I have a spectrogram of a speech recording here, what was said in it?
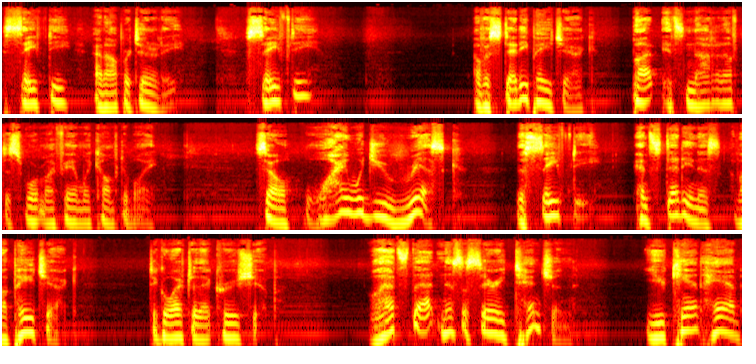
safety and opportunity. Safety of a steady paycheck but it's not enough to support my family comfortably. So, why would you risk the safety and steadiness of a paycheck to go after that cruise ship? Well, that's that necessary tension. You can't have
